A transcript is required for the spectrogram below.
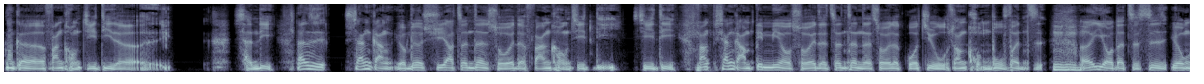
那个反恐基地的成立。但是香港有没有需要真正所谓的反恐基地？基地，香港并没有所谓的真正的所谓的国际武装恐怖分子，而有的只是用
